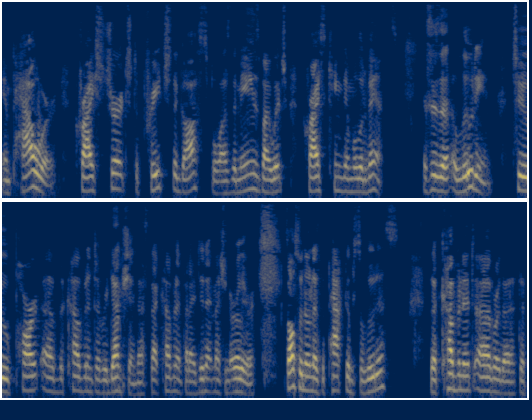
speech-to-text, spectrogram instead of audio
empower Christ's church to preach the gospel as the means by which Christ's kingdom will advance. This is alluding to part of the covenant of redemption. That's that covenant that I didn't mention earlier. It's also known as the Pactum Salutis, the covenant of, or the, the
